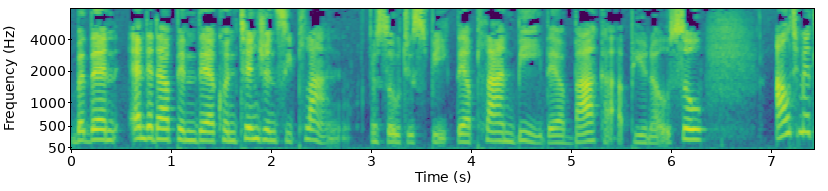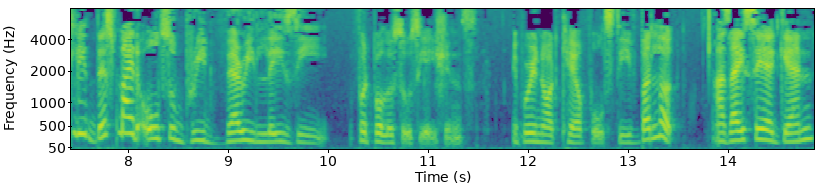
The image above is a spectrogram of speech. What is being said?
but then ended up in their contingency plan so to speak, their plan B, their backup, you know. So ultimately this might also breed very lazy football associations. if we're not careful, Steve. But look, as I say again,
